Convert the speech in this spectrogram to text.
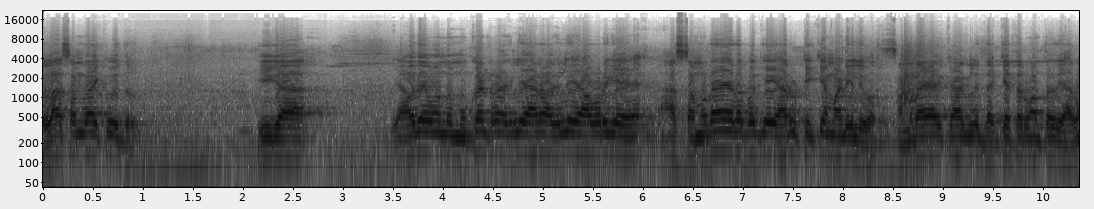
ಎಲ್ಲ ಸಮುದಾಯಕ್ಕೂ ಇದ್ದರು. ಈಗ ಯಾವುದೇ ಒಂದು ಮುಖಂಡರಾಗಲಿ ಯಾರೋ ಆಗಲಿ ಅವರಿಗೆ ಆ ಸಮುದಾಯದ ಬಗ್ಗೆ ಯಾರೂ ಟೀಕೆ ಮಾಡಿಲ್ಲ ಇವತ್ತು. ಸಮುದಾಯಕ್ಕಾಗಲಿ ಧಕ್ಕೆ ತರುವಂಥದ್ದು ಯಾರೂ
